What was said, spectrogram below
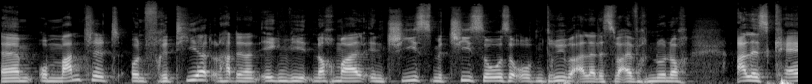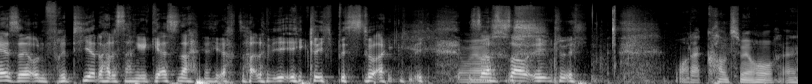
ähm, ummantelt und frittiert und hatte dann irgendwie nochmal in Cheese mit Cheese-Soße oben drüber, Alter. Das war einfach nur noch alles Käse und frittiert, hat es dann gegessen. Ich dachte, Alter, wie eklig bist du eigentlich? Junge, Das das sau ist- eklig. boah, da kommt's mir hoch, ey.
